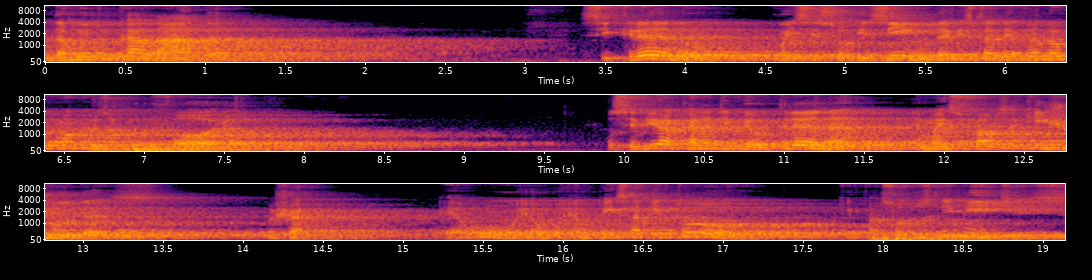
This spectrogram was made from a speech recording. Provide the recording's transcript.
anda muito calada. Cicrano com esse sorrisinho, deve estar levando alguma coisa por fora. Você viu a cara de Beltrana? É mais falsa que Judas. Puxa, é um, é um, é um pensamento que passou dos limites.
